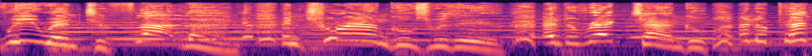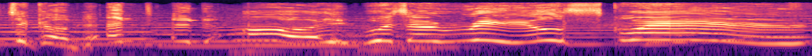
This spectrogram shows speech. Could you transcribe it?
We went to Flatland, and triangles were there, and a rectangle, and a pentagon, and, and I was a real square. Yay!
